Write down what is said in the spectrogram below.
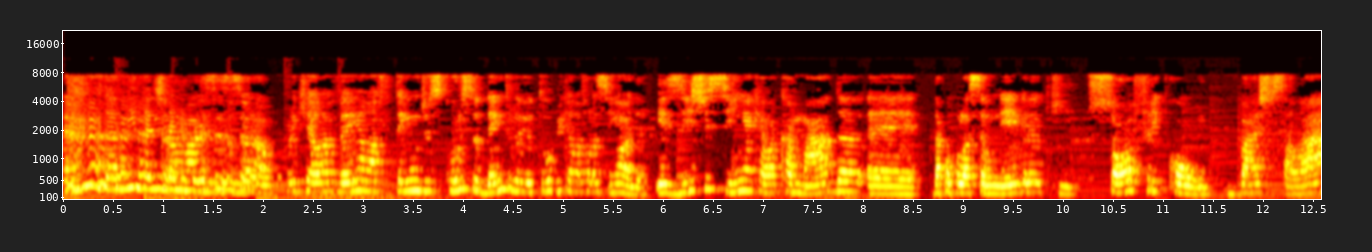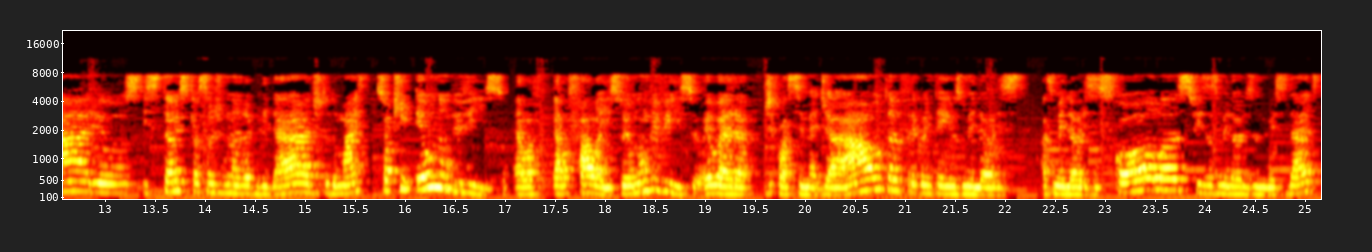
Linda, linda, linda, Tiamá linda, é sensacional. Porque ela vem, ela tem um discurso dentro do YouTube que ela fala assim: olha, existe sim aquela camada é, da população negra que sofre com baixos salários, estão em situação de vulnerabilidade e tudo mais. Só que eu não vivi isso. Ela, ela fala isso, eu não vivi isso. Eu era de classe média alta, frequentei os melhores as melhores escolas, fiz as melhores universidades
